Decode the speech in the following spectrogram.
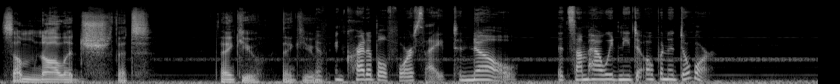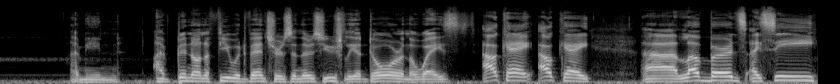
some knowledge that. Thank you, thank You you. have incredible foresight to know that somehow we'd need to open a door. I mean, I've been on a few adventures and there's usually a door in the way. Okay, okay. Uh, lovebirds, I see.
